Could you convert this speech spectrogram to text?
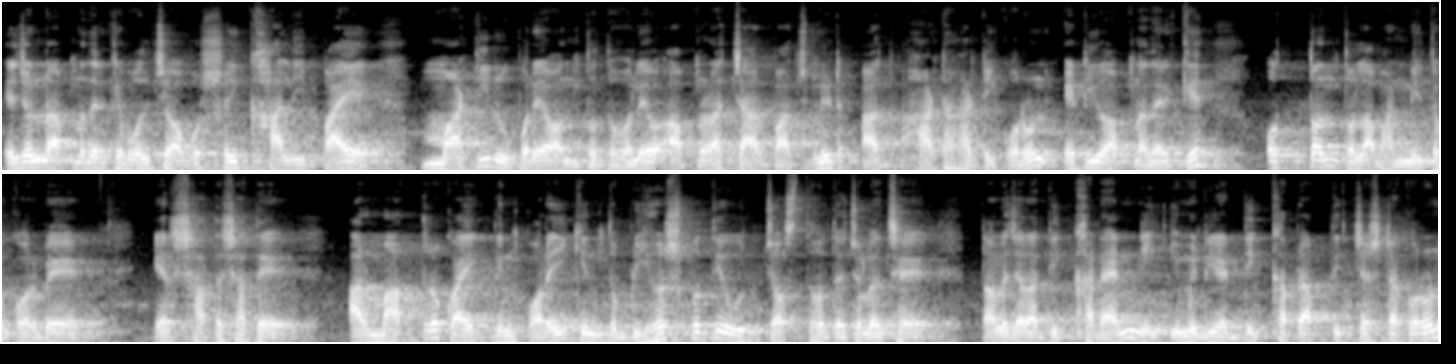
এজন্য আপনাদেরকে বলছি, অবশ্যই খালি পায়ে মাটির উপরে অন্তত হলেও আপনারা চার পাঁচ মিনিট আজ হাঁটাহাঁটি করুন, এটিও আপনাদেরকে অত্যন্ত লাভান্বিত করবে। এর সাথে সাথে আর মাত্র কয়েকদিন পরেই কিন্তু বৃহস্পতি উচ্চস্থ হতে চলেছে। তাহলে যারা দীক্ষা নেননি ইমিডিয়েট দীক্ষা প্রাপ্তির চেষ্টা করুন,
